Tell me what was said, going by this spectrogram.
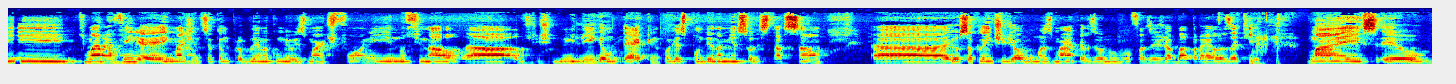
E que maravilha é, imagina se eu tenho um problema com o meu smartphone e no final me liga um técnico respondendo a minha solicitação. Uh, eu sou cliente de algumas marcas, eu não vou fazer jabá para elas aqui, mas eu,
